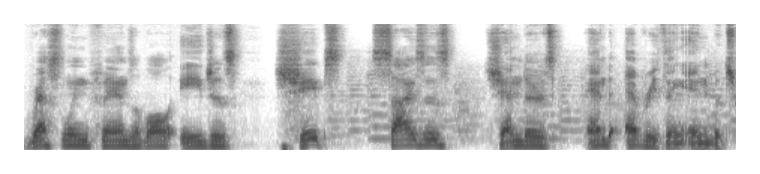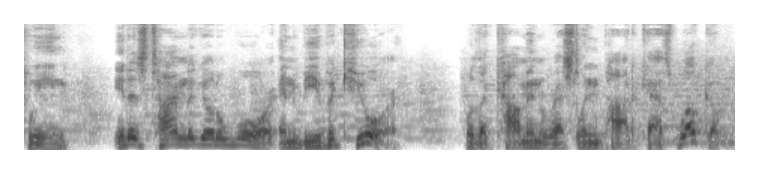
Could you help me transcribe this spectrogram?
wrestling fans of all ages, shapes, sizes, genders, and everything in between. It is time to go to war and be the cure for the Common Wrestling Podcast. Welcome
